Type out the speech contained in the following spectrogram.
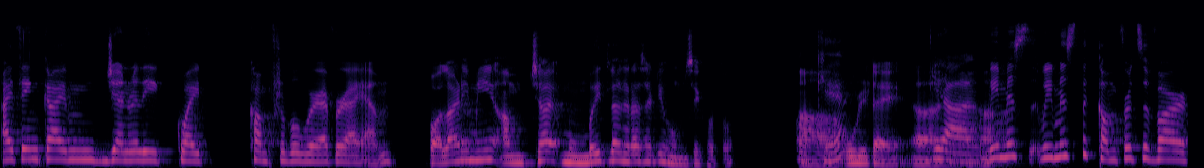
I think I'm generally quite comfortable wherever I am. Paula आणि मी आमच्या मुंबईतल्या घरासाठी होमसिक होतो उलट आहे या we miss we miss the comforts of our uh,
